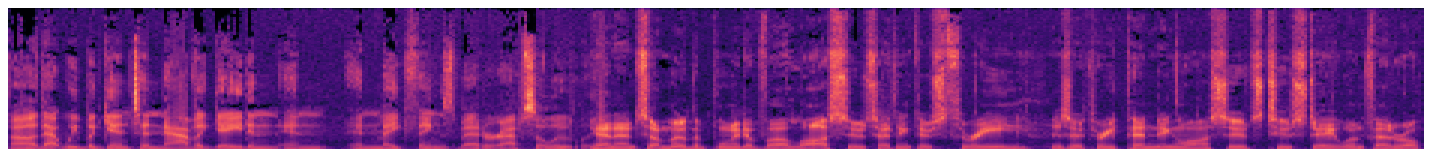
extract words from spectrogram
uh, that we begin to navigate and, and, and make things better. Absolutely. And then some of the point of uh, lawsuits, I think there's three. Is there three pending lawsuits? Two state, one federal.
